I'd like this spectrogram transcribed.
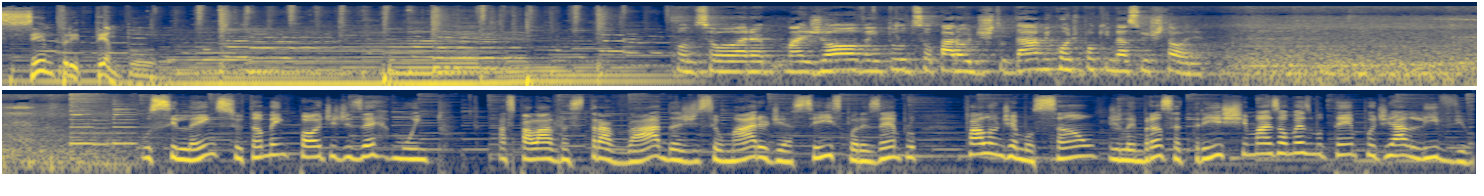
sempre tempo. Quando o senhor era mais jovem, tudo, o senhor parou de estudar? Me conte um pouquinho da sua história. O silêncio também pode dizer muito. As palavras travadas de seu Mário de Assis, por exemplo, falam de emoção, de lembrança triste, mas ao mesmo tempo de alívio.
